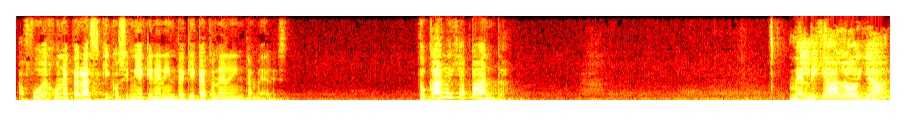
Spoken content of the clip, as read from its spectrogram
αφού έχουν περάσει και 21 και 90 και 190 μέρες; Το κάνω για πάντα. Με λίγα λόγια,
